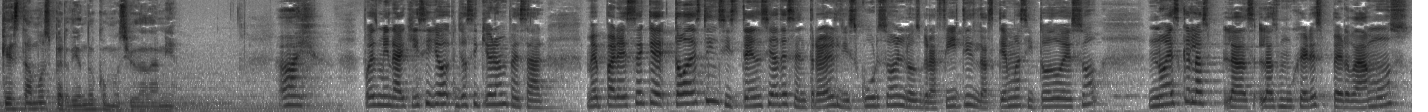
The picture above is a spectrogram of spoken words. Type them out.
¿qué estamos perdiendo como ciudadanía? Ay, pues mira, aquí sí yo, yo sí quiero empezar. Me parece que toda esta insistencia de centrar el discurso en los grafitis, las quemas y todo eso, no es que las, las, mujeres perdamos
